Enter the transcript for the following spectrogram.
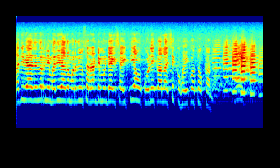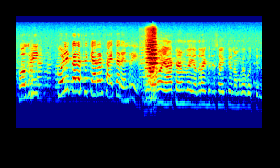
ಮದುವೆ ಆದಂದ್ರೆ ನೀ ಮದುವೆ ಆದ ಮರುದಿವ್ಸ ರಂಡಿ ಮುಂಡಿಯಾಗಿ ಸೈತಿ ಅವ್ನು ಕೋಳಿ ಕಾಲ ಸಿಕ್ಕ ಹೊಯ್ಕೋತ ಹೊಕ್ಕಾನ ಹೋಗ್ರಿ. ಕೋಳಿ ಕಲಸಕ್ಕೆ ಯಾರು ಸಾಯ್ತಾರೇನ್ರಿ? ಅವ ಯಾವ ಟೈಮ್ದಾಗ ಎದ್ರಾಗ ಬಿದ್ದು ಸಾಯ್ತೀವಿ ನಮ್ಗ ಗೊತ್ತಿಲ್ಲ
